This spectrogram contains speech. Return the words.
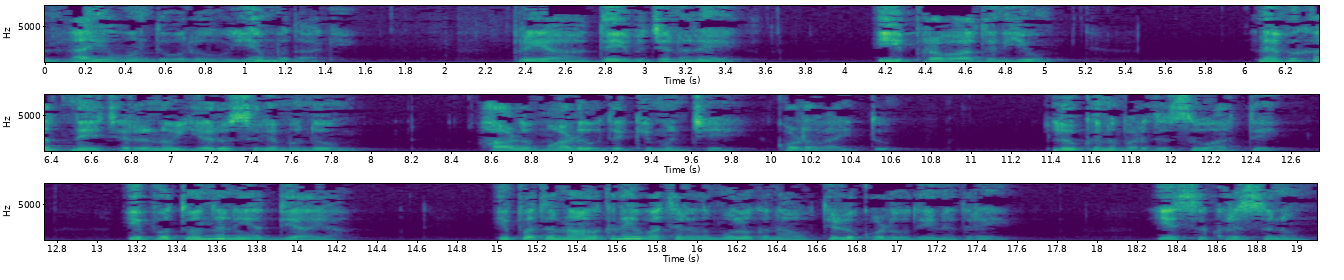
ಲಯ ಹೊಂದುವರು ಎಂಬುದಾಗಿ. ಪ್ರಿಯ ದೇವಜನರೇ ಈ ಪ್ರವಾದನೆಯು ನವಕತ್ನೇಚರನ್ನು ಯರುಸಲೆಮನ್ನು ಹಾಳು ಮಾಡುವುದಕ್ಕೆ ಮುಂಚೆ ಕೊಡಲಾಯಿತು. ಲೂಕನು ಬರೆದ ಸುವಾರ್ತೆ ಇಪ್ಪತ್ತೊಂದನೇ ಅಧ್ಯಾಯ ಇಪ್ಪತ್ನಾಲ್ಕನೇ ವಚನದ ಮೂಲಕ ನಾವು ತಿಳಿದುಕೊಳ್ಳುವುದೇನೆಂದರೆ ಯೇಸು ಕ್ರಿಸ್ತನು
